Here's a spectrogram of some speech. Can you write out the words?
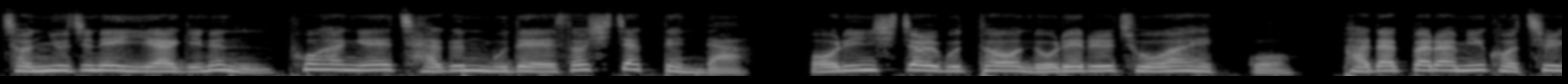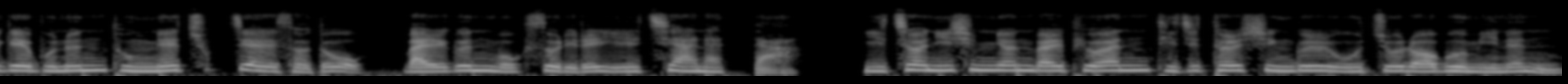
전유진의 이야기는 포항의 작은 무대에서 시작된다. 어린 시절부터 노래를 좋아했고 바닷바람이 거칠게 부는 동네 축제에서도 맑은 목소리를 잃지 않았다. 2020년 발표한 디지털 싱글 우주 러브미는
